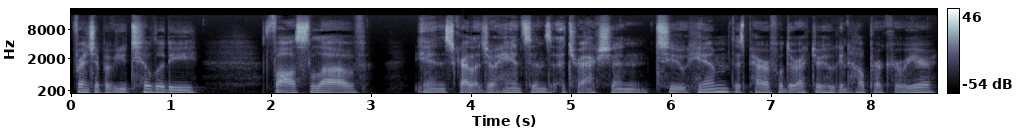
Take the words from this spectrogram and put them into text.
friendship of utility, false love, in Scarlett Johansson's attraction to him, this powerful director who can help her career.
